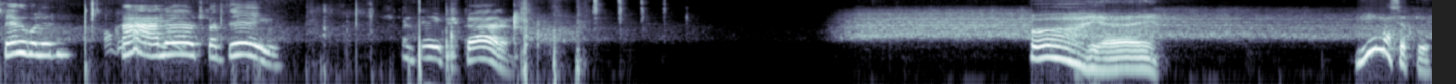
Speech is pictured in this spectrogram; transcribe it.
Pega, goleiro. Ah, não, escanteio. Escanteio pros caras. Ai, ai. Ih, macetou.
